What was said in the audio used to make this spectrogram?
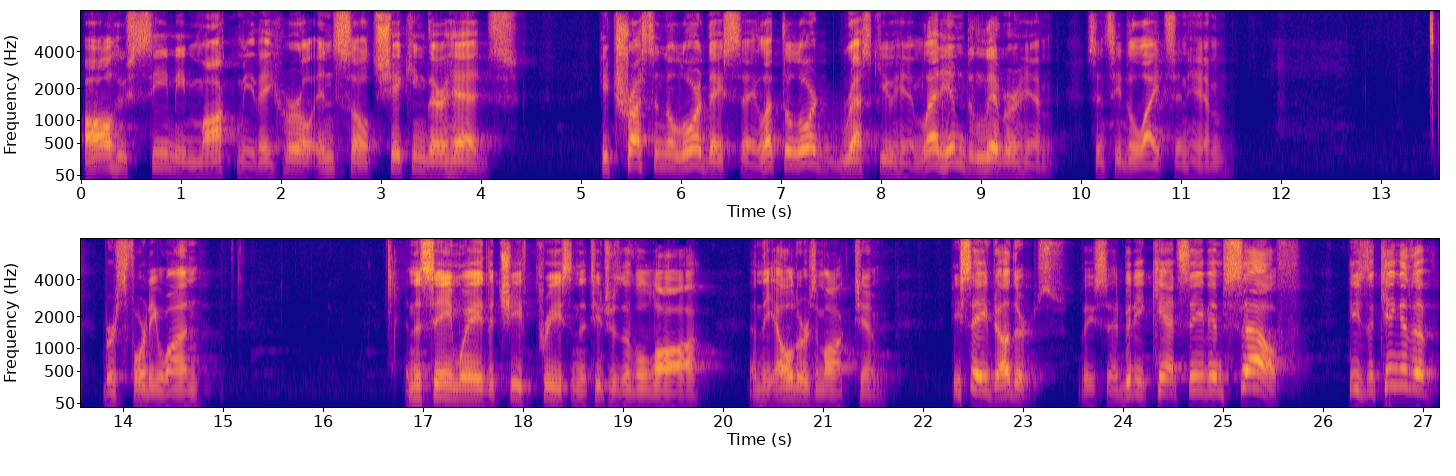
All who see me mock me. They hurl insults, shaking their heads. He trusts in the Lord, they say. Let the Lord rescue him. Let him deliver him, since he delights in him. Verse 41 In the same way, the chief priests and the teachers of the law and the elders mocked him. He saved others, they said, but he can't save himself. He's the king of the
